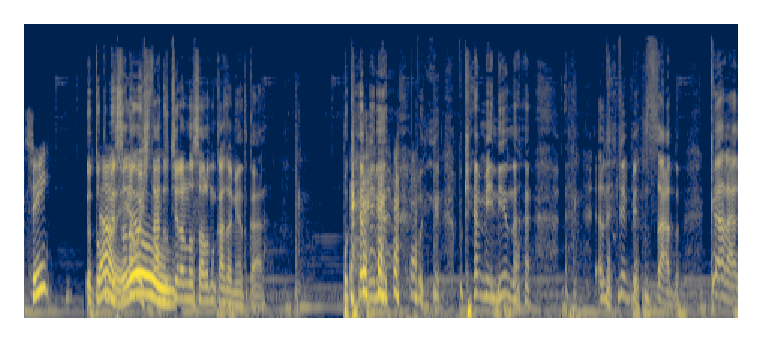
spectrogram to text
Sim? Eu tô Não, começando eu... a gostar do Tiranossauro no casamento, cara. Porque a menina. porque, porque a menina ela deve ter pensado, cara,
